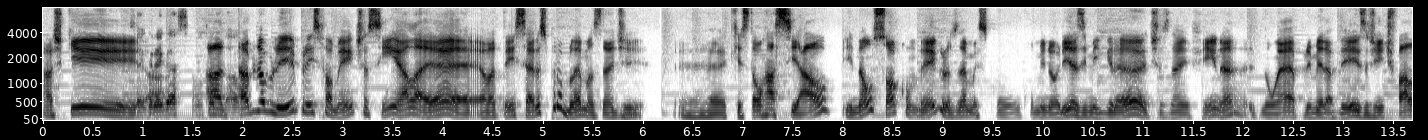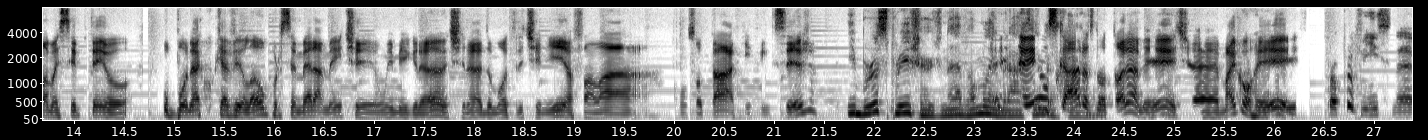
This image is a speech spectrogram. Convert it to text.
Acho que Segregação a total. WWE, principalmente, assim, ela é. Ela tem sérios problemas, né? De é, questão racial, e não só com negros, né? Mas com, com minorias imigrantes, né? Enfim, né? Não é a primeira vez, a gente fala, mas sempre tem o, o boneco que é vilão por ser meramente um imigrante, né? De uma outra etnia, falar com sotaque, enfim, que seja. E Bruce Pritchard, né? Vamos lembrar. tem sempre uns assim. caras, notoriamente, é, Michael Hayes, O próprio Vince, né?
